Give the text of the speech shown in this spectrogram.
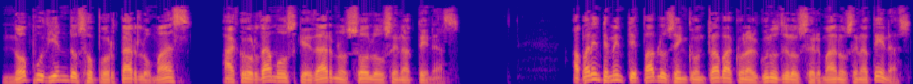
no pudiendo soportarlo más, acordamos quedarnos solos en Atenas. Aparentemente Pablo se encontraba con algunos de los hermanos en Atenas.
